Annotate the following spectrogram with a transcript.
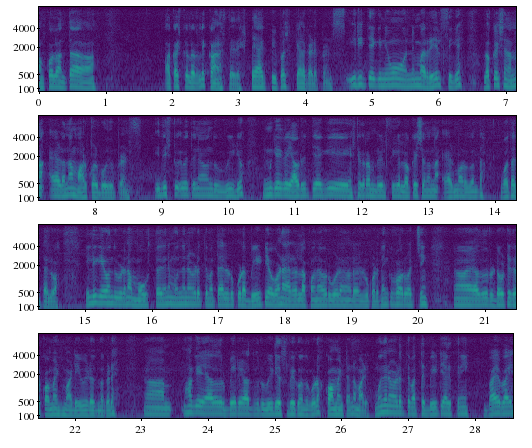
ಅಂಕೋಲಾ ಅಂತ ಆಕಾಶ್ ಕಲರಲ್ಲಿ ಕಾಣಿಸ್ತಾ ಇದೆ. ಟ್ಯಾಗ್ ಪೀಪಲ್ ಕೆಳಗಡೆ ಫ್ರೆಂಡ್ಸ್ ಈ ರೀತಿಯಾಗಿ ನೀವು ನಿಮ್ಮ ರೀಲ್ಸಿಗೆ ಲೊಕೇಶನನ್ನು ಆ್ಯಡನ್ನು ಮಾಡ್ಕೊಳ್ಬೋದು ಫ್ರೆಂಡ್ಸ್ ಇದಿಷ್ಟು ಇವತ್ತಿನ ಒಂದು ವೀಡಿಯೋ ನಿಮಗೆ ಈಗ ಯಾವ ರೀತಿಯಾಗಿ ಇನ್ಸ್ಟಾಗ್ರಾಮ್ ರೀಲ್ಸಿಗೆ ಲೊಕೇಶನನ್ನು ಆ್ಯಡ್ ಮಾಡೋದು ಅಂತ ಗೊತ್ತಾಯ್ತಲ್ವ? ಇಲ್ಲಿಗೆ ಒಂದು ವಿಡಿಯೋನ ಮುಗಿಸ್ತಾ ಇದ್ದೀನಿ. ಮುಂದಿನ ವಿಡುತ್ತೆ ಮತ್ತೆ ಎಲ್ಲರೂ ಕೂಡ ಭೇಟಿ ಹೋಗೋಣ ಯಾರೆಲ್ಲ ಕೊನೆಯವರು ಕೂಡ ನೋಡೋರು ಕೂಡ ಥ್ಯಾಂಕ್ ಯು ಫಾರ್ ವಾಚಿಂಗ್ ಯಾವುದಾದ್ರು ಡೌಟ್ ಇದ್ದರೆ ಕಾಮೆಂಟ್ ಮಾಡಿ ವಿಡಿಯೋದ ಮಗಡೆ ಹಾಗೆ ಯಾವುದಾದ್ರು ಬೇರೆ ಯಾವುದಾದ್ರು ವೀಡಿಯೋಸ್ ಬೇಕು ಅಂದರೂ ಕೂಡ ಕಾಮೆಂಟನ್ನು ಮಾಡಿ. ಮುಂದಿನ ವಿಡುತ್ತೆ ಮತ್ತೆ ಭೇಟಿ ಆಗ್ತೀನಿ ಬಾಯ್ ಬಾಯ್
